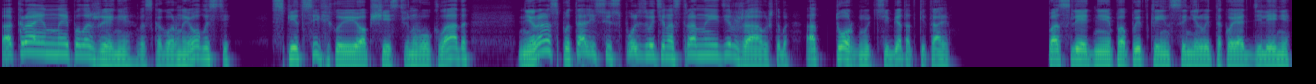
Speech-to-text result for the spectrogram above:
Окраинное положение Воскогорной области, специфику ее общественного уклада не раз пытались использовать иностранные державы, чтобы отторгнуть Тибет от Китая. Последняя попытка инсценировать такое отделение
